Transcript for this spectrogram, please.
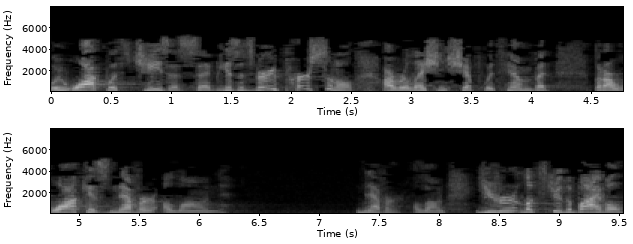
we walk with Jesus uh, because it's very personal, our relationship with Him, but, but our walk is never alone. Never alone. You look through the Bible,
